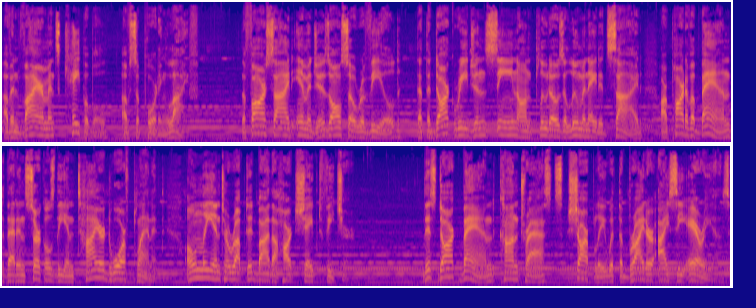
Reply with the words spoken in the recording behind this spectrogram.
of environments capable of supporting life. The far side images also revealed that the dark regions seen on Pluto's illuminated side are part of a band that encircles the entire dwarf planet, only interrupted by the heart-shaped feature. This dark band contrasts sharply with the brighter icy areas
